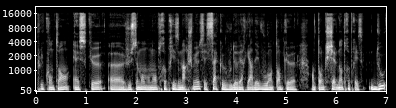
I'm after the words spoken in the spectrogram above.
plus content Est-ce que euh, justement mon entreprise marche mieux? C'est ça que vous devez regarder vous en tant que en tant que chef d'entreprise. D'où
